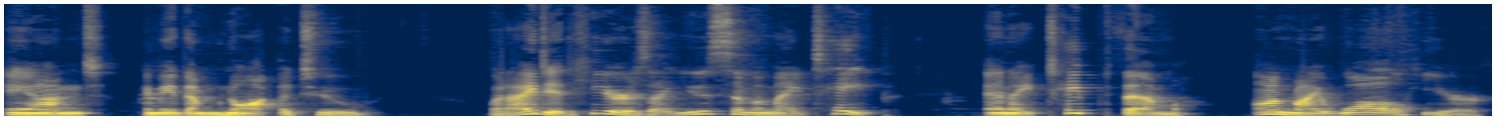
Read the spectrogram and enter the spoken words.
and I made them not a tube. What I did here is I used some of my tape and I taped them on my wall here.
